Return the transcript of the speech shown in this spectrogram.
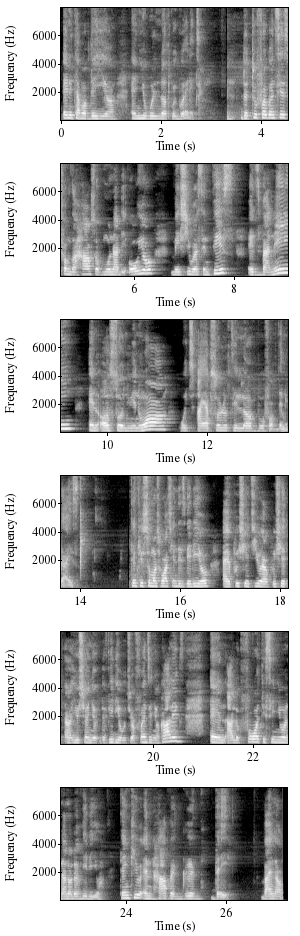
any time of the year and you will not regret it the two fragrances from the house of Mona D'Orio, may she rest in peace. It's Vanille and also Nuit Noire, which I absolutely love both of them, guys. Thank you so much for watching this video. I appreciate you. I appreciate uh, you sharing your, the video with your friends and your colleagues. And I look forward to seeing you in another video. Thank you and have a good day. Bye now.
